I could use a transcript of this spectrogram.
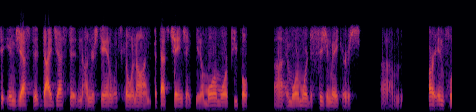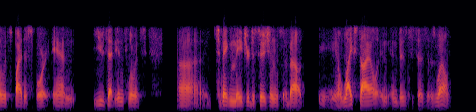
to ingest it, digest it, and understand what's going on. But that's changing. You know, more and more people uh, and more and more decision makers um, are influenced by the sport and use that influence uh, to make major decisions about you know lifestyle and, and businesses as well.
